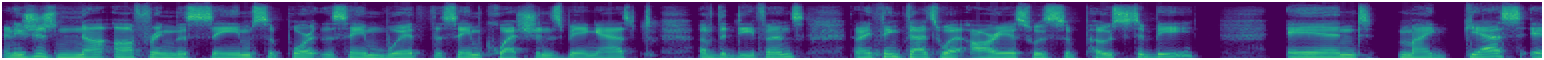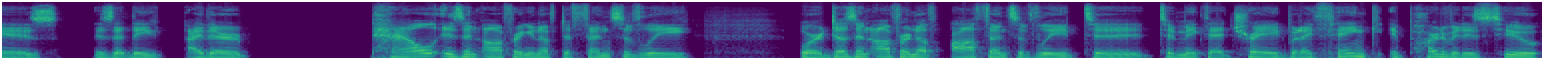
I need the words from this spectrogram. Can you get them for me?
and he's just not offering the same support, the same width, the same questions being asked of the defense. And I think that's what Arias was supposed to be. And my guess is is that they either Powell isn't offering enough defensively or doesn't offer enough offensively to to make that trade. But I think it, part of it is too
